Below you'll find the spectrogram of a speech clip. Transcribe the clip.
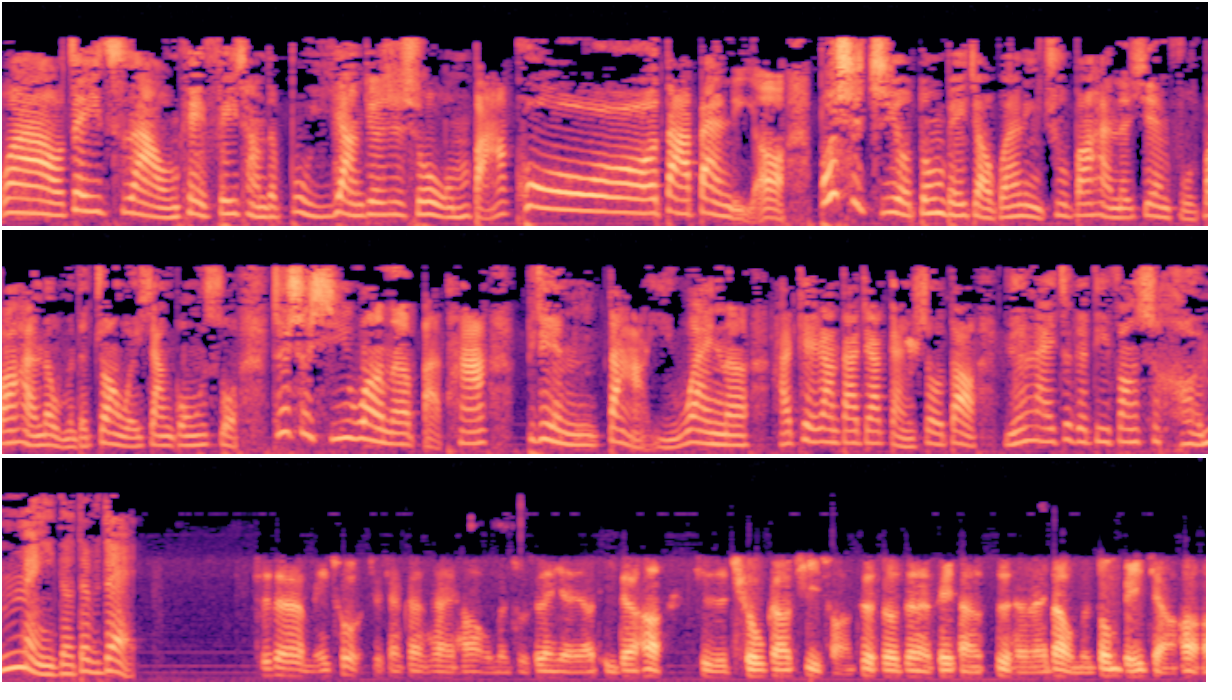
哇哦，这一次啊，我们可以非常的不一样，就是说我们把它扩大办理哦，不是只有东北角管理处，包含了县府，包含了我们的壮维乡公所，就是希望呢把它变大以外呢，还可以让大家感受到原来这个地方是很美的，对不对？是的，没错，就像刚才哈，我们主持人也要提的哈，其实秋高气爽，这时候真的非常适合来到我们东北角哈，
